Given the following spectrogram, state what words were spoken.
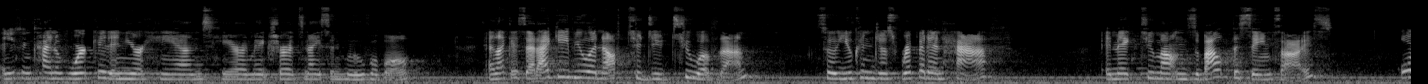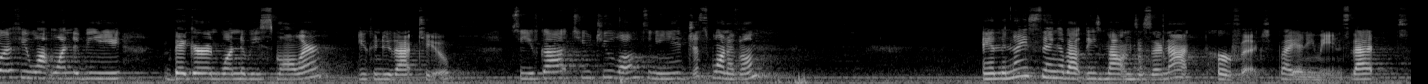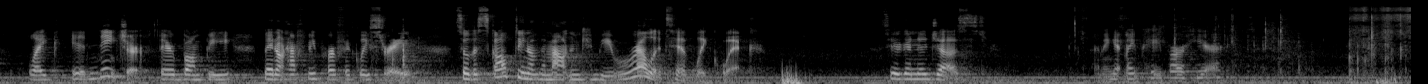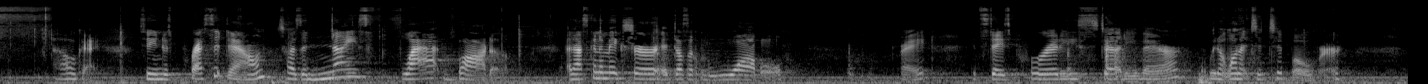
and you can kind of work it in your hands here and make sure it's nice and movable. And like I said, I gave you enough to do two of them. So you can just rip it in half and make two mountains about the same size. Or if you want one to be bigger and one to be smaller, you can do that too. So you've got two two lumps and you need just one of them. And the nice thing about these mountains is they're not perfect by any means. That's like in nature. They're bumpy, they don't have to be perfectly straight. So the sculpting of the mountain can be relatively quick. So you're gonna just, let me get my paper here. Okay, so you can just press it down. So it has a nice flat bottom. And that's gonna make sure it doesn't wobble, right? It stays pretty steady there. We don't want it to tip over.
